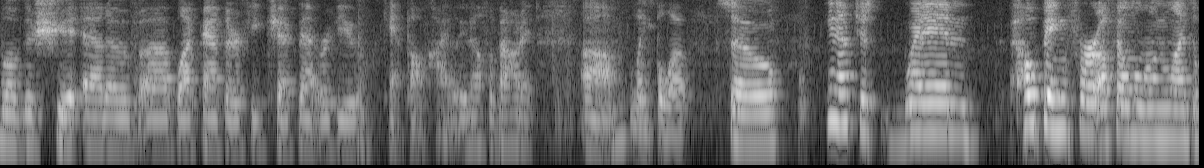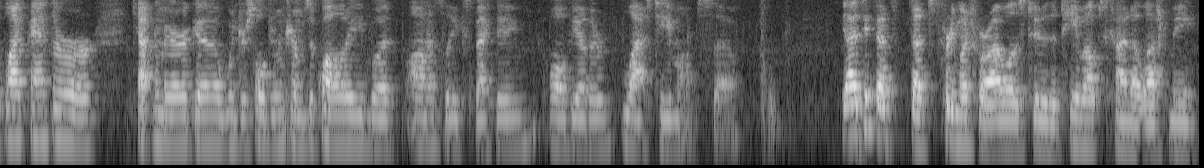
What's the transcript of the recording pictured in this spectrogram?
love the shit out of uh, Black Panther. If you check that review, can't talk highly enough about it. Um, Link below. So, you know, just went in hoping for a film along the lines of Black Panther or Captain America, Winter Soldier in terms of quality, but honestly expecting all the other last team ups. So, Yeah, I think that's that's pretty much where I was too. The team ups kind of left me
